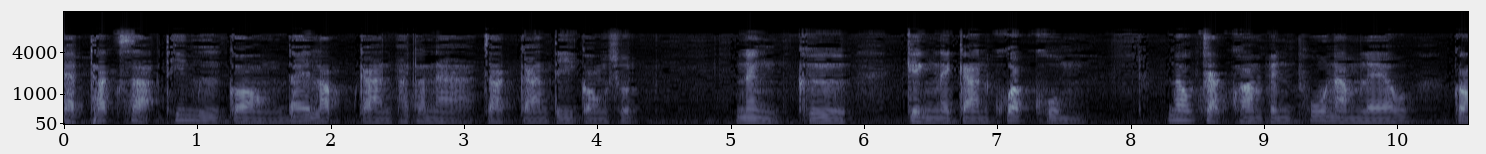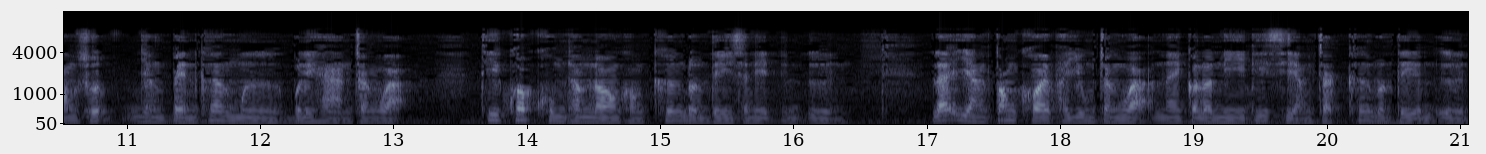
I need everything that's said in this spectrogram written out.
8 ทักษะที่มือกองได้รับการพัฒนาจากการตีกองชุด 1. คือ เก่งในการควบคุม นอกจากความเป็นผู้นำแล้ว กองชุดยังเป็นเครื่องมือบริหารจังหวะ ที่ควบคุมทำนองของเครื่องดนตรีชนิดอื่น ๆ และยังต้องคอยพยุงจังหวะในกรณีที่เสียงจากเครื่องดนตรีอื่น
